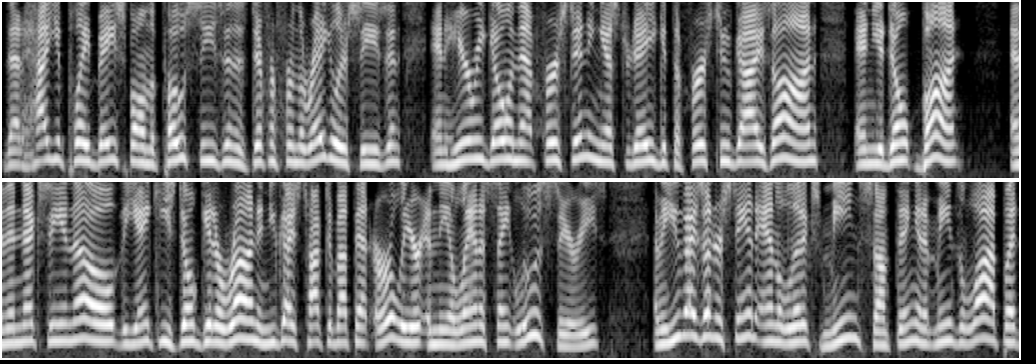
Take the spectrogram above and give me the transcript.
that how you play baseball in the postseason is different from the regular season. And here we go in that first inning yesterday. You get the first two guys on, and you don't bunt. And then next thing you know, the Yankees don't get a run. And you guys talked about that earlier in the Atlanta St. Louis series. I mean, you guys understand analytics means something and it means a lot, but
